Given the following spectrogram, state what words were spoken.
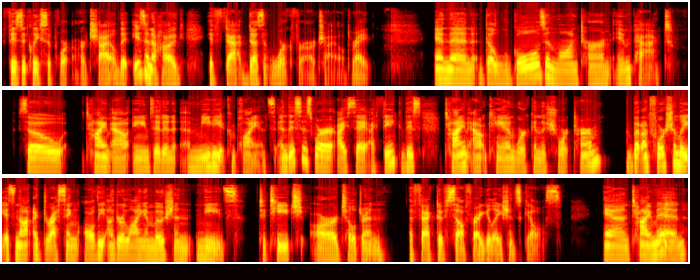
physically support our child that isn't a hug if that doesn't work for our child, right? And then the goals and long term impact. So timeout aims at an immediate compliance. And this is where I say, I think this timeout can work in the short term, but unfortunately, it's not addressing all the underlying emotion needs to teach our children effective self regulation skills. And time in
